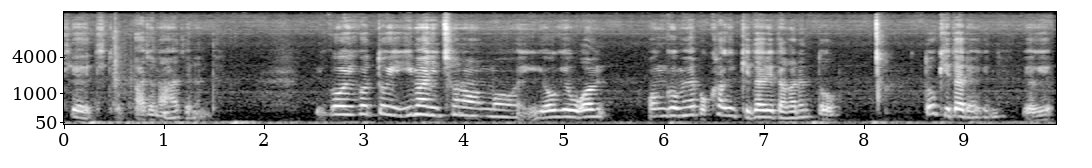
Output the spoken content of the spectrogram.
DIT도 빠져나와야 되는데. 이거 이것도 22,000원 뭐 여기 원 원금 회복하기 기다리다가는 또 또 기다려야겠네. 여기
